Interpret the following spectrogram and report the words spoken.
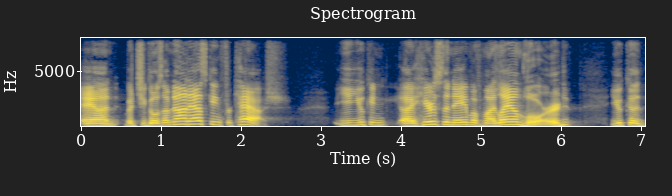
And but she goes i'm not asking for cash. You, you can uh, here's the name of my landlord. You could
